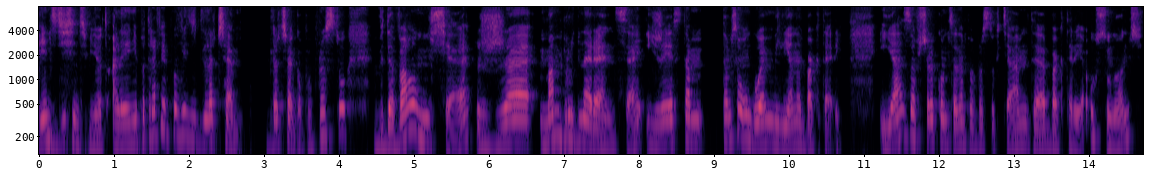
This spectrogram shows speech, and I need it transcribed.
5-10 minut, ale ja nie potrafię powiedzieć dlaczemu. Dlaczego? Po prostu wydawało mi się, że mam brudne ręce i że jest tam, tam są ogółem miliony bakterii. I ja za wszelką cenę po prostu chciałem te bakterie usunąć,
